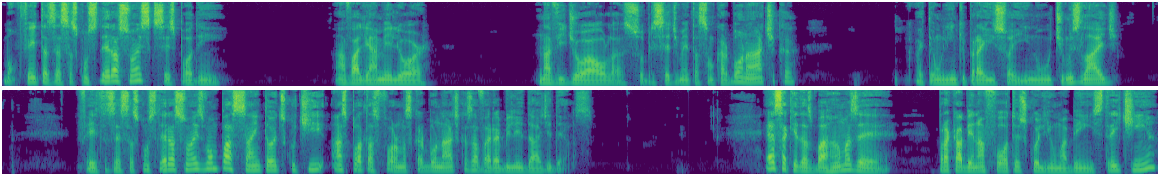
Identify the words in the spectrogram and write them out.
Bom, feitas essas considerações que vocês podem avaliar melhor na videoaula sobre sedimentação carbonática, vai ter um link para isso aí no último slide. Feitas essas considerações, vamos passar então a discutir as plataformas carbonáticas, a variabilidade delas. Essa aqui das Bahamas é, para caber na foto, eu escolhi uma bem estreitinha,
